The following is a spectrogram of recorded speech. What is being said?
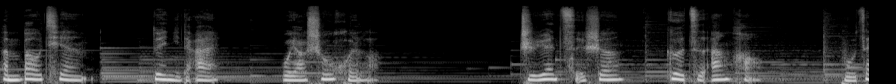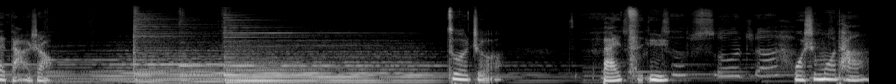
很抱歉，对你的爱，我要收回了。只愿此生各自安好，不再打扰。作者：白子玉。我是莫唐。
